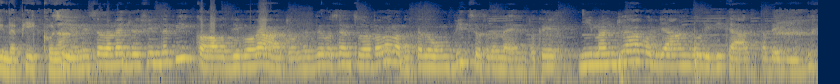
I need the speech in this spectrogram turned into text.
fin da piccola? Sì, ho iniziato a leggere fin da piccola, ho divorato nel vero senso della parola perché avevo un vizio tremendo, che mi mangiavo gli angoli di carta dei libri.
